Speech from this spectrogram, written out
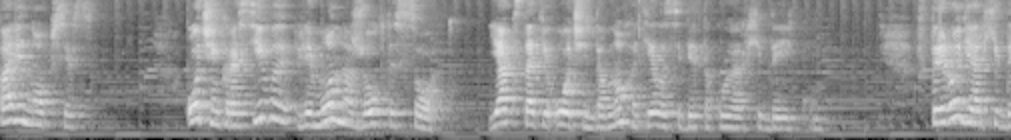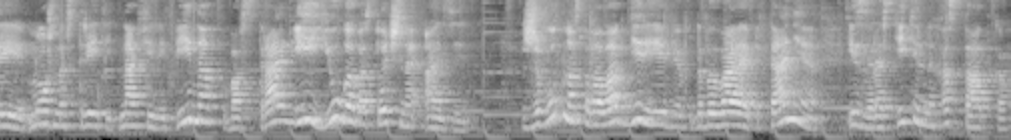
фаленопсис очень красивый лимонно-желтый сорт. Я, кстати, очень давно хотела себе такую орхидейку. В природе орхидеи можно встретить на Филиппинах, в Австралии и Юго-Восточной Азии. Живут на стволах деревьев, добывая питание из растительных остатков,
